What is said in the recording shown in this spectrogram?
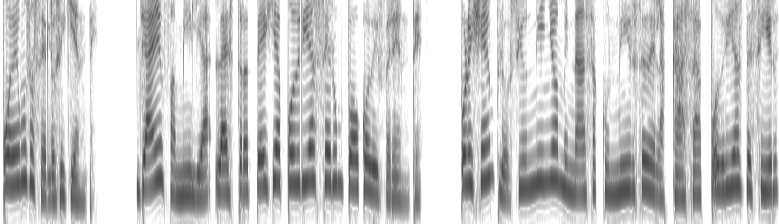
Podemos hacer lo siguiente. Ya en familia, la estrategia podría ser un poco diferente. Por ejemplo, si un niño amenaza con irse de la casa, podrías decir,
